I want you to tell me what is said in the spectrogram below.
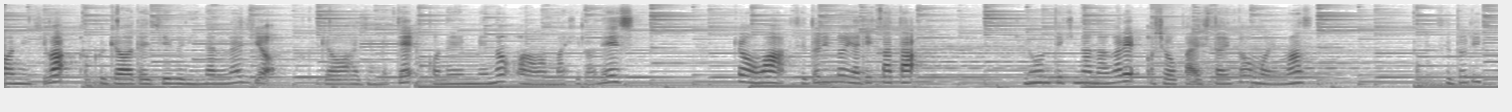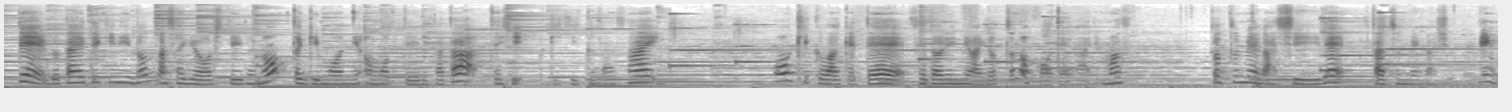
こんにちは。副業でジグになるラジオ。副業を始めて5年目のワンワンまひろです。今日は背取りのやり方基本的な流れを紹介したいと思います。背取りって具体的にどんな作業をしているの？と疑問に思っている方は是非お聞きください。大きく分けて背取りには4つの工程があります。1つ目が仕入れ2つ目が出品3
